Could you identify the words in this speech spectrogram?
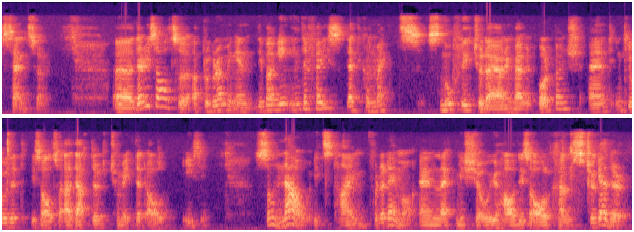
sensor. Uh, there is also a programming and debugging interface that connects smoothly to the IAR embedded workbench and included is also adapter to make that all easy. So now it's time for the demo and let me show you how this all comes together.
